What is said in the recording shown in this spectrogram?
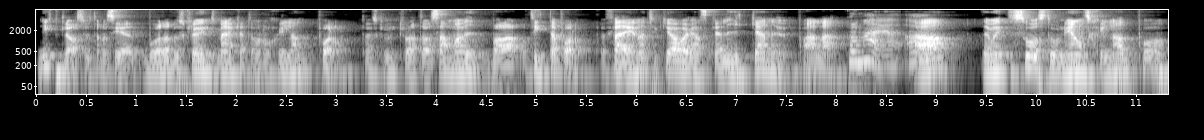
nytt glas utan att se båda, då skulle jag inte märka att det var någon skillnad på dem. Jag skulle tro att det var samma vin bara att titta på dem. För färgerna tycker jag var ganska lika nu på alla. På de här ja. Ja, det var inte så stor nyansskillnad på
